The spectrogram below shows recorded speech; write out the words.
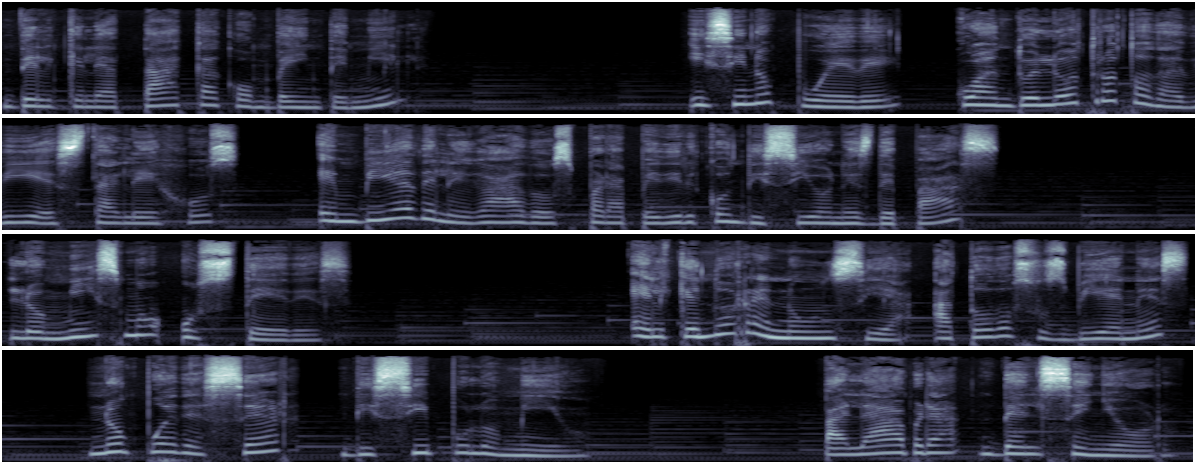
del que le ataca con veinte mil? Y si no puede, cuando el otro todavía está lejos, envía delegados para pedir condiciones de paz? Lo mismo ustedes. El que no renuncia a todos sus bienes no puede ser discípulo mío. Palabra del Señor.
